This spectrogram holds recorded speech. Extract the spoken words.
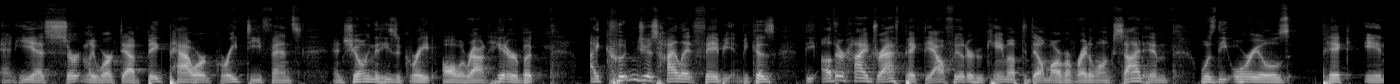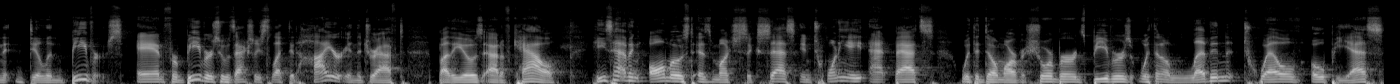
And he has certainly worked out. Big power, great defense, and showing that he's a great all around hitter. But I couldn't just highlight Fabian because the other high draft pick, the outfielder who came up to Delmarva right alongside him, was the Orioles pick in Dylan Beavers. And for Beavers, who was actually selected higher in the draft by the O's out of Cal, he's having almost as much success in 28 at bats with the Delmarva Shorebirds. Beavers with an 11 12 OPS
